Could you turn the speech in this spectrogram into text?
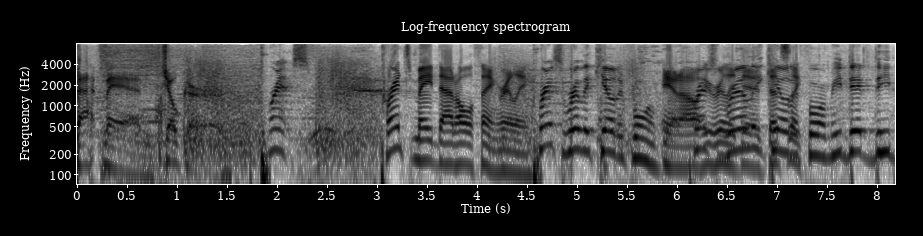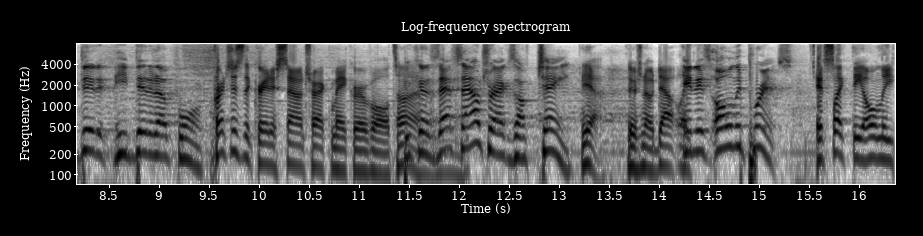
Batman, Joker, Prince. Prince made that whole thing really. Prince really killed it for him. You know, he Prince really did. Killed like- it for him. He did. He did it. He did it up for him Prince is the greatest soundtrack maker of all time. because that soundtrack is off chain, yeah, there's no doubt. Like and it's only Prince. it's like the only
